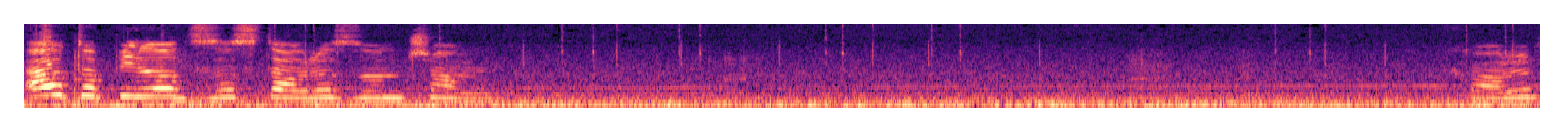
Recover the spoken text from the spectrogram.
autopilot został rozłączony. Hold.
